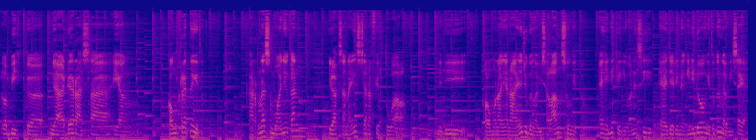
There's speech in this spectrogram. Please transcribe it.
lebih ke nggak ada rasa yang konkretnya gitu. Karena semuanya kan dilaksanain secara virtual. Jadi kalau mau nanya-nanya juga nggak bisa langsung gitu. Eh ini kayak gimana sih? Eh ajarin yang ini dong. Itu kan nggak bisa ya.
